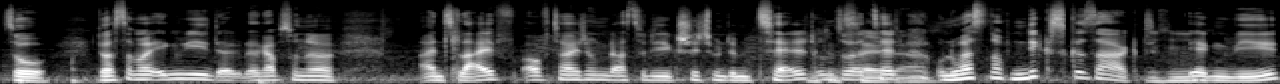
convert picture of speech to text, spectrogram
So, du hast da mal irgendwie, da, da gab es so eine 1 Live-Aufzeichnung, da hast du die Geschichte mit dem Zelt Mit und dem so Zelt, erzählt ja. und du hast noch nichts gesagt irgendwie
